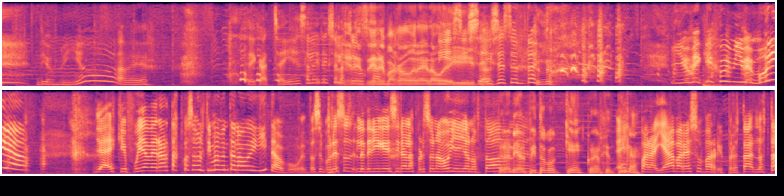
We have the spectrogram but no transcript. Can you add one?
Dios mío, a ver. ¿Te cachai? ¿Es esa la dirección? La estoy ¿Quieres ser embajadora de la bodeguita? 1660. Y yo me quejo de mi memoria. Ya, es que fui a ver hartas cosas últimamente a la bodeguita, po. Entonces por eso le tenía que decir a las personas, oye, ya no está. ¿Pero donde-". Aníbal Pinto con qué? ¿Con Argentina? Es para allá, para esos barrios. Pero está, no está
